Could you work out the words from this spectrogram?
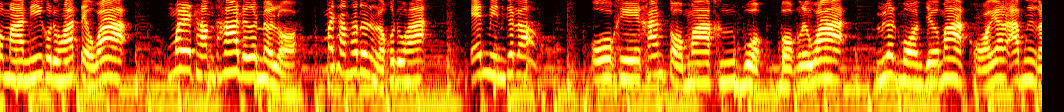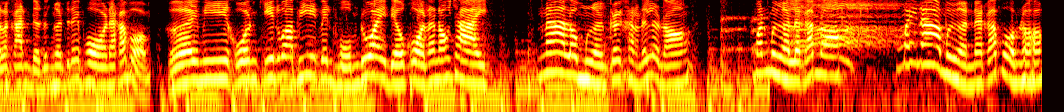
ประมาณนี้คุณดูฮะแต่ว่าไม่ได้ทำท่าเดินหน่อยเหรอ ไม่ทำท่าเดินหน่อยเหรอคุณดูฮะแอดมินก็เหรอ โอเคขั้นต่อมาคือบวกบอกเลยว่าเลือดมอนเยอะมากขออนุญาตอัพเงินก่อนละกันเดี๋ยวเงินจะได้พอนะครับผมเคยมีคนคิดว่าพี่เป็นผมด้วยเดี๋ยวก่อนนะน้องชายหน้าเราเหมือนกันขนาดนั้เหรอน้อง มันเหมือนเลยครับน้อง ไม่น่าเหมือนนะครับผมน้อง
